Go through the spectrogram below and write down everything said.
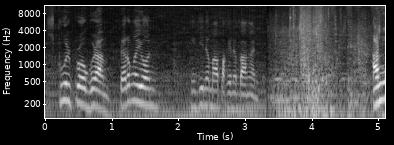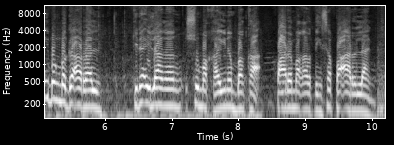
school program. Pero ngayon, hindi na mapakinabangan. Ang ibang mag-aaral, kinailangang sumakay ng bangka para makarating sa paaralan.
